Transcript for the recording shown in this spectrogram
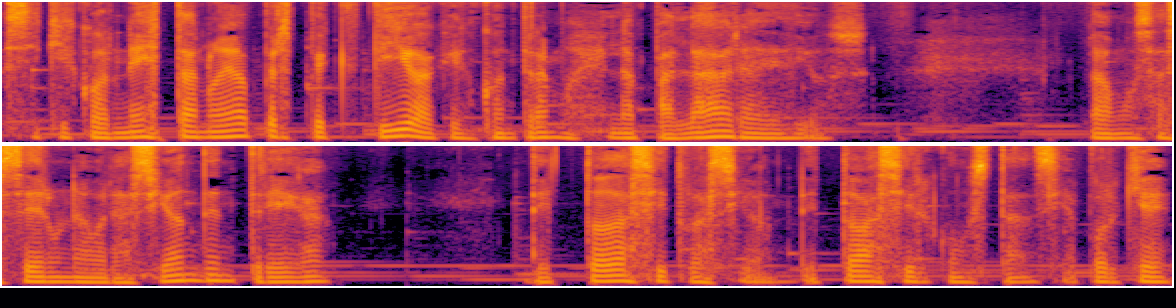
Así que con esta nueva perspectiva que encontramos en la palabra de Dios, vamos a hacer una oración de entrega de toda situación, de toda circunstancia, porque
